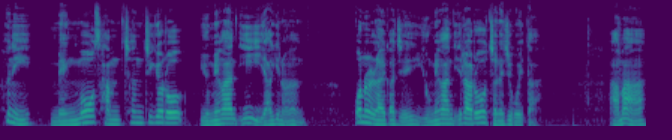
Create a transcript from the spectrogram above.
흔히 맹모 삼천지교로 유명한 이 이야기는 오늘날까지 유명한 일화로 전해지고 있다. 아마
